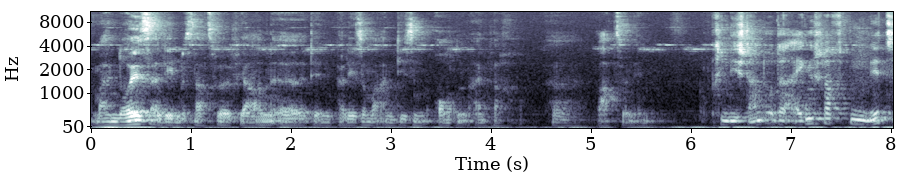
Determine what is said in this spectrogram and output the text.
mal ein neues Erlebnis nach zwölf Jahren, den Palais Sommer an diesen Orten einfach wahrzunehmen. Bringen die Standorte Eigenschaften mit,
